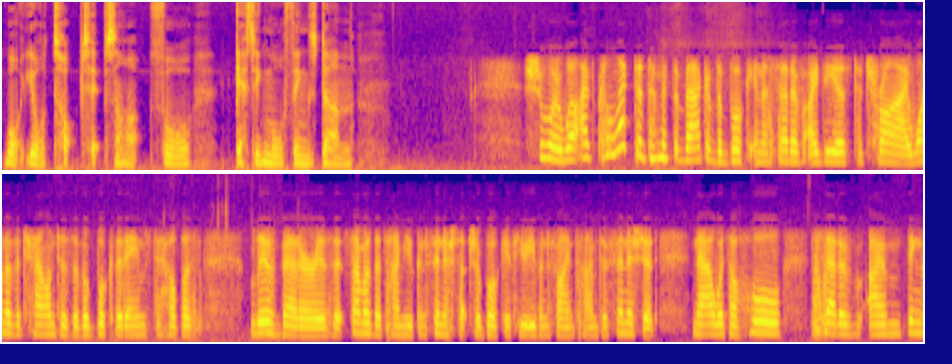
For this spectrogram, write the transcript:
what your top tips are for getting more things done Sure. Well, I've collected them at the back of the book in a set of ideas to try. One of the challenges of a book that aims to help us live better is that some of the time you can finish such a book if you even find time to finish it. Now, with a whole set of um, things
